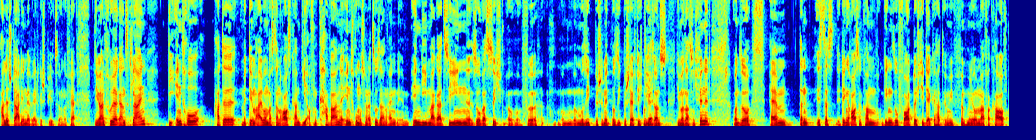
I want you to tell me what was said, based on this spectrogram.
alle Stadien der Welt gespielt so ungefähr. Die waren früher ganz klein. Die Intro hatte mit dem Album, was dann rauskam, die auf dem Cover, eine Intro muss man dazu sagen, ein Indie-Magazin, so was sich äh, für Musik mit Musik beschäftigt, die Okay. sonst, die man sonst nicht findet und so. Ähm, dann ist das Ding rausgekommen, ging sofort durch die Decke, hat irgendwie fünf Millionen Mal verkauft.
